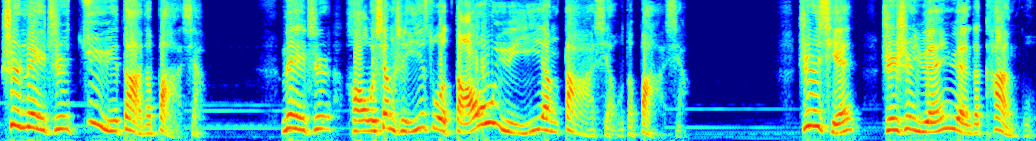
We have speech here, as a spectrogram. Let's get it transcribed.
是那只巨大的霸下，那只好像是一座岛屿一样大小的霸下。之前只是远远的看过，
